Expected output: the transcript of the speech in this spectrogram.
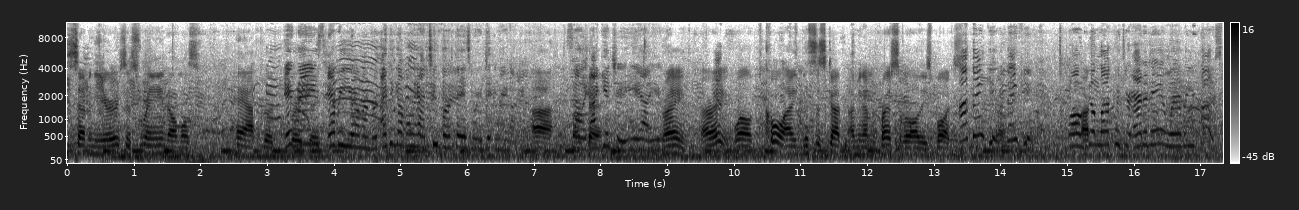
seven years it's rained almost half the It birthday. rains every year on my birthday. I think I've only had two birthdays where it didn't rain on me. Ah, So okay. I get you. Yeah, you. Right. All right. Well, cool. I, this has got. I mean, I'm impressed with all these books. Oh, thank you, thank you. Well, Uh, good luck with your editing and wherever you post.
